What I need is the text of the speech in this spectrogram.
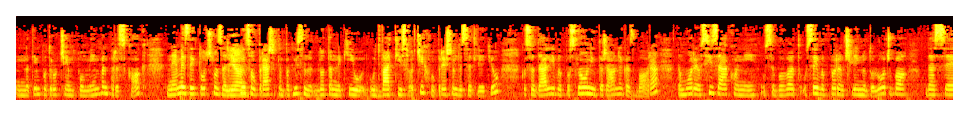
na tem področju pomemben preskok. Ne me zdaj točno za letnico ja. vprašati, ampak mislim, da je bilo tam nekje v, v 2000, v prejšnjem desetletju, ko so dali v poslovnik državnega zbora, da morajo vsi zakoni vsebovati vse v prvem členu določbo, da se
